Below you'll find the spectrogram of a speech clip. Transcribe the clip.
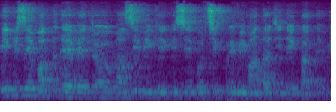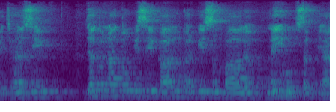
ਇਹ ਕਿਸੇ ਵਕਤ ਦੇ ਵਿੱਚ ਕਾਂਸੀ ਵਿਖੇ ਕਿਸੇ ਗੁਰਸਿੱਖ ਪ੍ਰੇਮੀ ਮਾਤਾ ਜੀ ਦੇ ਘਰ ਦੇ ਵਿੱਚ ਹੈ ਸੀ, ਜਦ ਉਹਨਾਂ ਤੋਂ ਕਿਸੇ ਕਾਰਨ ਕਰਕੇ ਸੰਭਾਲ ਨਹੀਂ ਹੋ ਸਕਿਆ।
